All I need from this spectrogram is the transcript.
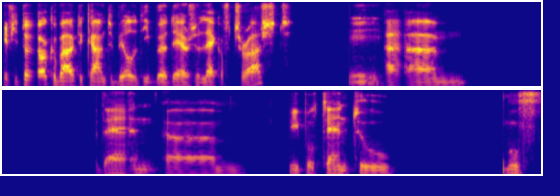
if you talk about accountability, but there's a lack of trust, mm. um, then um, people tend to move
